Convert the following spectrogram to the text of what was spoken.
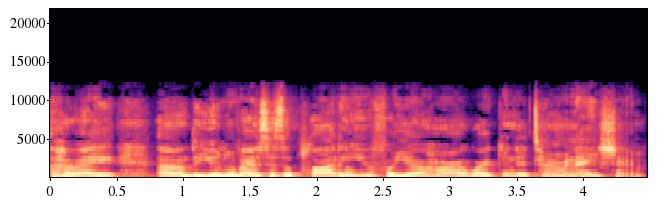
All right, um, the universe is applauding you for your hard work and determination.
